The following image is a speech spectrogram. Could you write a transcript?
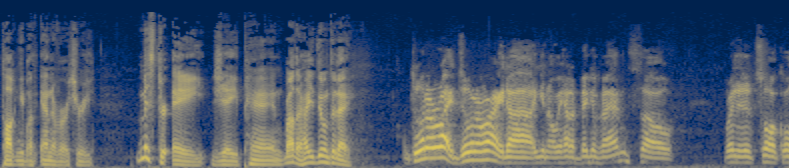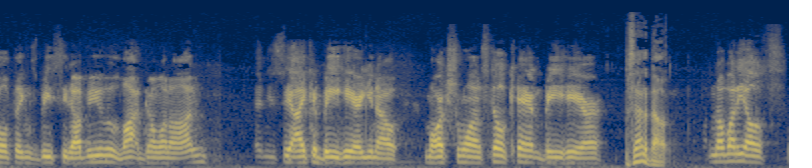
talking about the anniversary, Mr. A. J. Pan. Brother, how you doing today? Doing all right, doing all right. Uh, you know, we had a big event, so ready to talk all things BCW. A lot going on, and you see, I could be here. You know, Marc Chouen still can't be here. What's that about? Nobody else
